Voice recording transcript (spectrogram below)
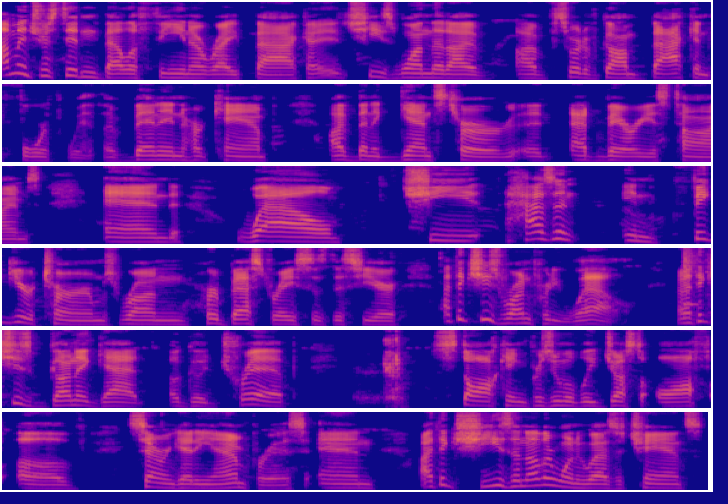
I'm interested in Bellafina right back. I, she's one that I've I've sort of gone back and forth with. I've been in her camp. I've been against her at, at various times, and while she hasn't in figure terms run her best races this year, I think she's run pretty well. And I think she's gonna get a good trip, stalking presumably just off of Serengeti Empress. And I think she's another one who has a chance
